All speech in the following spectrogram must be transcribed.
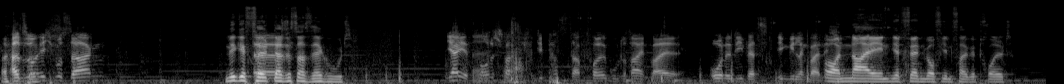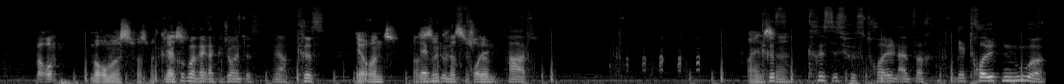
Also ich muss sagen, Mir gefällt äh, Larissa sehr gut. ja jetzt ohne Spaß, ich finde die passt da voll gut rein, weil ohne die wäre es irgendwie langweilig. Oh nein, jetzt werden wir auf jeden Fall getrollt. Warum? Warum ist was mit Ja, Chris? guck mal, wer gerade gejoint ist. Ja, Chris. Ja, und? Was der ist wird uns trollen. Hart. Meinst Chris, du? Chris ist fürs Trollen einfach. Der trollt nur.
